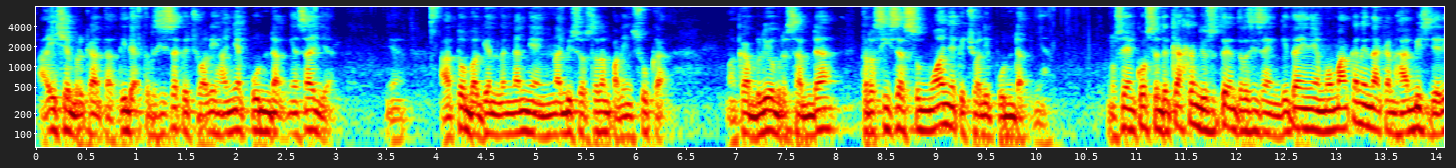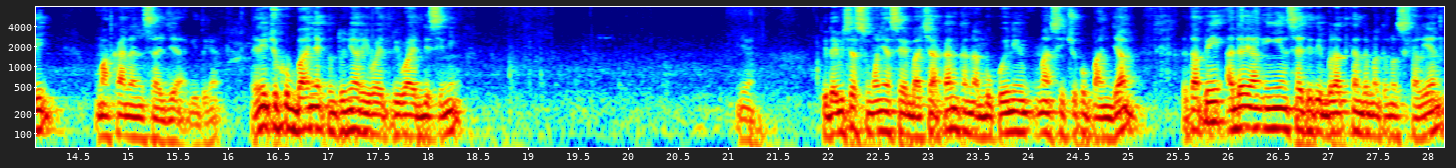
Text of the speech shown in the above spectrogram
Aisyah berkata, tidak tersisa kecuali hanya pundaknya saja. Ya. Atau bagian lengannya yang Nabi SAW paling suka. Maka beliau bersabda, tersisa semuanya kecuali pundaknya. Maksudnya yang kau sedekahkan justru yang tersisa. Yang kita yang mau makan ini akan habis jadi makanan saja gitu kan. Ini cukup banyak tentunya riwayat-riwayat di sini. Ya. Tidak bisa semuanya saya bacakan karena buku ini masih cukup panjang. Tetapi ada yang ingin saya titik beratkan teman-teman sekalian.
